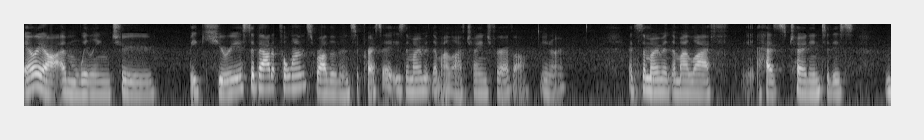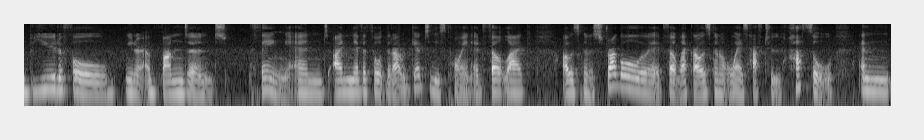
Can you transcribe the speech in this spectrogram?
area, I'm willing to be curious about it for once rather than suppress it, is the moment that my life changed forever, you know? It's the moment that my life has turned into this beautiful, you know, abundant thing. And I never thought that I would get to this point. It felt like I was going to struggle. It felt like I was going to always have to hustle. And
